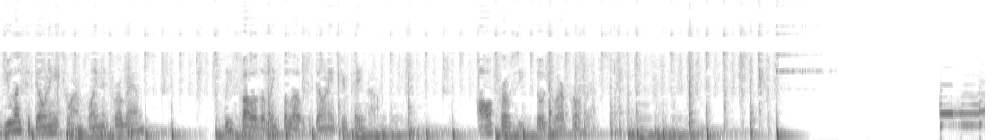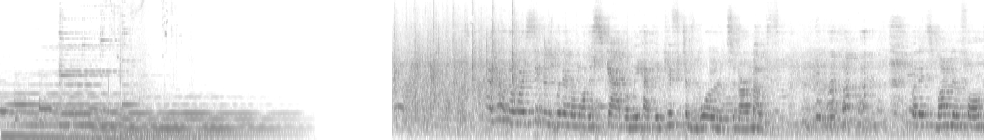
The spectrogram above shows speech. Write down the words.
Would you like to donate to our employment programs? Please follow the link below to donate through PayPal. All proceeds go to our programs. I don't know why singers would ever want to scat when we have the gift of words in our mouth. but it's wonderful.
